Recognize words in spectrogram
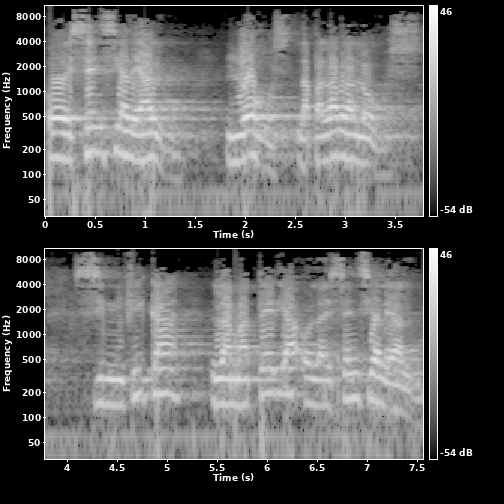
o esencia de algo. Logos, la palabra logos, significa la materia o la esencia de algo.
